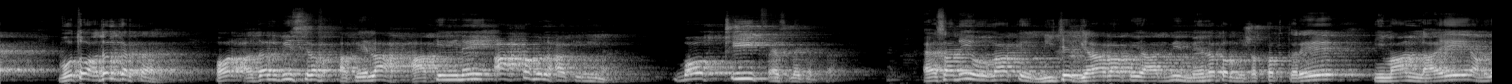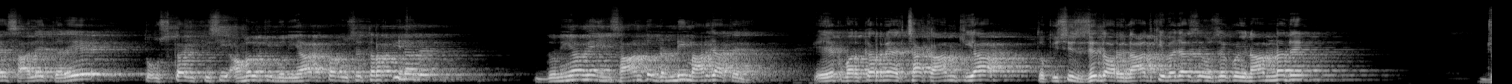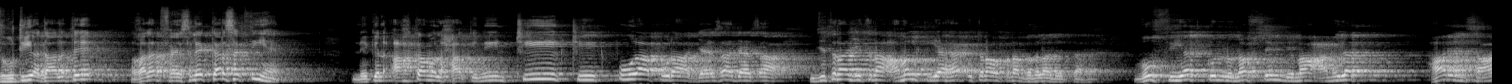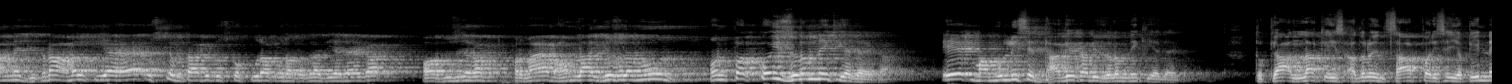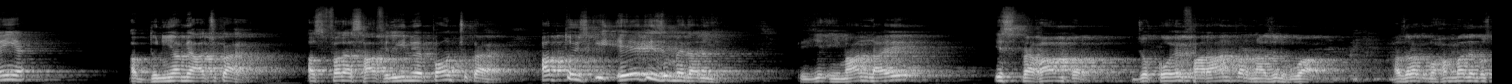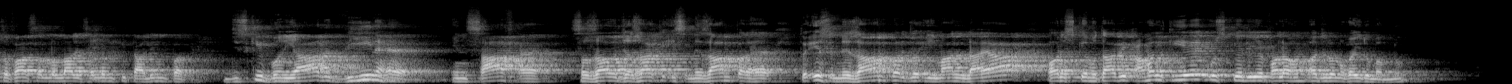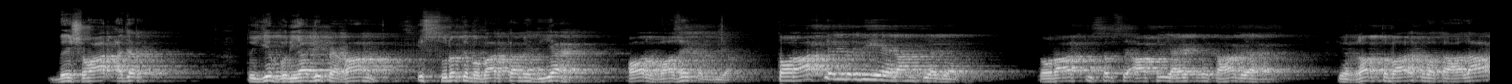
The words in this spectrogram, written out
وہ تو عدل کرتا ہے، اور عدل بھی صرف اکیلا حاکم ہی نہیں، احکم الحاکمین ہے۔ بہت ٹھیک فیصلے کرتا ہے۔ ایسا نہیں ہوگا کہ نیچے گرا ہوا کوئی آدمی محنت اور مشقت کرے، ایمان لائے، عمل سالے کرے، تو اس کا کسی عمل کی بنیاد پر اسے ترقی نہ دے۔ دنیا میں انسان تو ڈنڈی مار جاتے ہیں کہ ایک ورکر نے اچھا کام کیا تو کسی ضد اور انعد کی وجہ سے اسے کوئی انعام نہ دے۔ جھوٹی عدالتیں غلط فیصلے کر سکتی ہیں۔ لیکن احکم الحاکمین ٹھیک ٹھیک، پورا پورا، جیسا جیسا، جتنا جتنا عمل کیا ہے، اتنا اتنا بدلا دیتا ہے۔ وہ فیت کل نفسم بما عملت۔ ہر انسان نے جتنا عمل کیا ہے، اس کے مطابق اس کو پورا پورا بدلا دیا جائے گا۔ اور دوسری جگہ فرمایا بحملہ یو ظلم ان پر کوئی ظلم نہیں کیا جائے گا۔ ایک معمولی سے دھاگے کا بھی ظلم نہیں کیا جائے گا۔ تو کیا اللہ کے اس عدل و انصاف پر اسے یقین نہیں ہے؟ اب دنیا میں آ چکا ہے۔ اسفل صافلین میں پہنچ چکا ہے۔ اب تو اس کی ایک ہی ذمہ داری ہے کہ یہ ایمان لائے اس پیغام پر جو کوہ فاران پر نازل ہوا۔ حضرت محمد مصطفیٰ صلی اللہ علیہ وسلم کی تعلیم پر جس کی بنیاد دین ہے، انصاف ہے، سزا و جزا کے اس نظام پر ہے، تو اس نظام پر جو ایمان لایا اور اس کے مطابق عمل کیے، اس کے لیے فلاح اجر الغیر ممنوع۔ بے شمار اجر تو یہ بنیادی پیغام اس صورت مبارکہ میں دیا ہے اور واضح کر دیا۔ تو رات کے اندر بھی یہ اعلان کیا گیا تھا۔ تو رات کی سب سے آخری آیت میں کہا گیا ہے کہ رب تبارک و تعالیٰ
